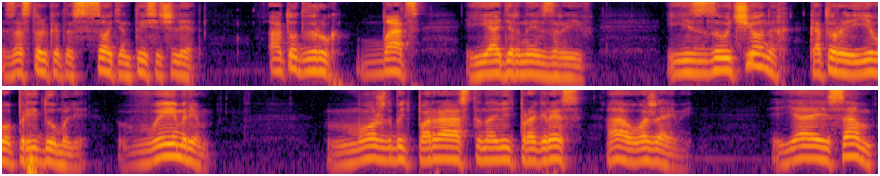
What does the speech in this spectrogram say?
за столько-то сотен тысяч лет. А тут вдруг, бац, ядерный взрыв. Из-за ученых, которые его придумали, вымрем. Может быть, пора остановить прогресс, а, уважаемый? Я и сам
